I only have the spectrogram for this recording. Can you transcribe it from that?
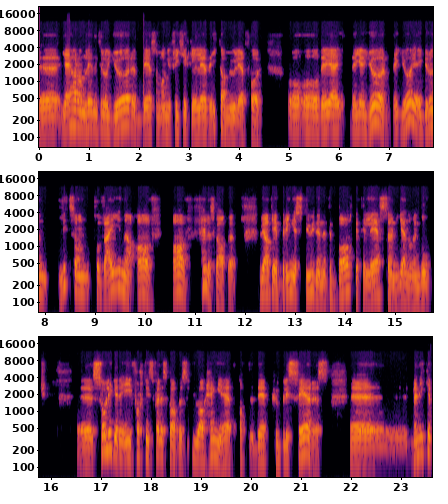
Uh, jeg har anledning til å gjøre det som mange frikirkelige ledere ikke har mulighet for. Og, og, det, jeg, det, jeg, gjør, det gjør jeg i grunn litt sånn på vegne av av fellesskapet ved at jeg bringer studiene tilbake til leseren gjennom en bok. Eh, så ligger det i forskningsfellesskapets uavhengighet at det publiseres, eh, men ikke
